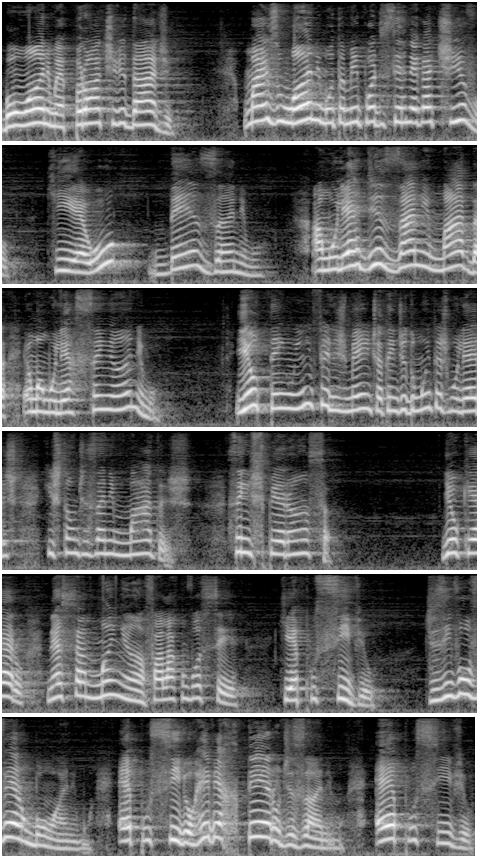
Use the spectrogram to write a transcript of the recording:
bom ânimo é proatividade. Mas o ânimo também pode ser negativo, que é o desânimo. A mulher desanimada é uma mulher sem ânimo. E eu tenho, infelizmente, atendido muitas mulheres que estão desanimadas, sem esperança. E eu quero, nessa manhã, falar com você que é possível desenvolver um bom ânimo, é possível reverter o desânimo, é possível.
